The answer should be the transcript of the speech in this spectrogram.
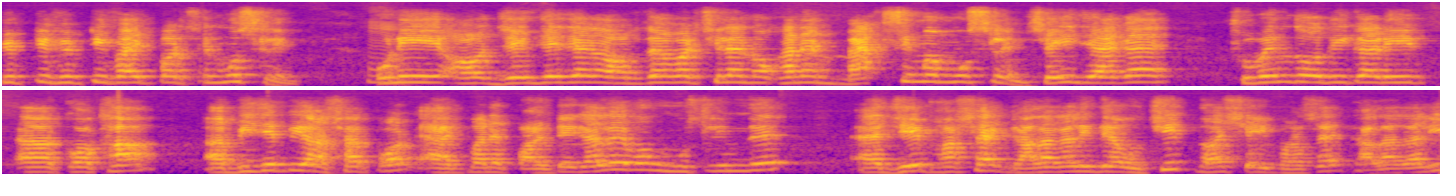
fifty fifty five percent Muslim উনি যে যে জায়গায় অবজারভার ছিলেন, ওখানে ম্যাক্সিমাম মুসলিম সেই জায়গায় শুভেন্দু অধিকারীর কথা বিজেপি আসার পর একবারে পাল্টে গেল এবং মুসলিমদের যে ভাষায় গালাগালি দেওয়া উচিত নয়, সেই ভাষায় গালাগালি,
